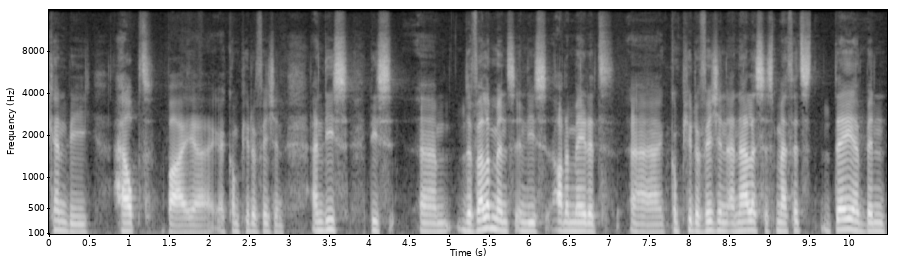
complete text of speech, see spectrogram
can be helped by uh, computer vision. And these, these um, developments in these automated uh, computer vision analysis methods, they have been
